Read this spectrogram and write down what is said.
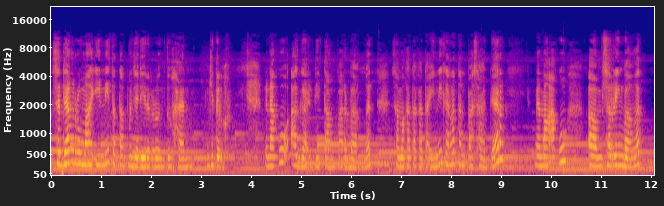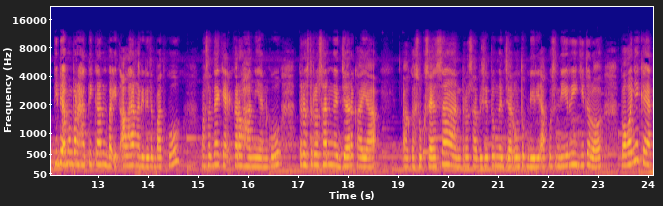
sedang rumah ini tetap menjadi reruntuhan? Gitu. Dan aku agak ditampar banget sama kata-kata ini karena tanpa sadar memang aku um, sering banget tidak memperhatikan bait Allah yang ada di tempatku. Maksudnya kayak kerohanianku. Terus-terusan ngejar kayak uh, kesuksesan. Terus habis itu ngejar untuk diri aku sendiri gitu loh. Pokoknya kayak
